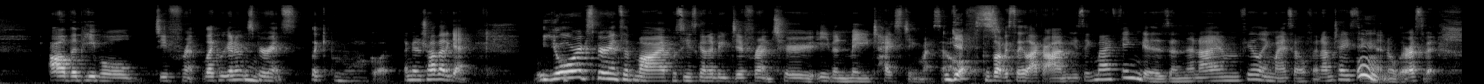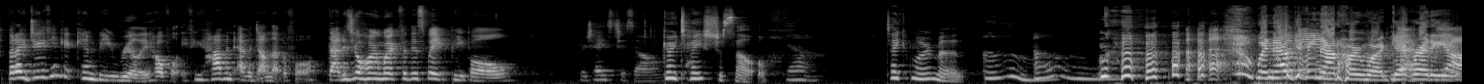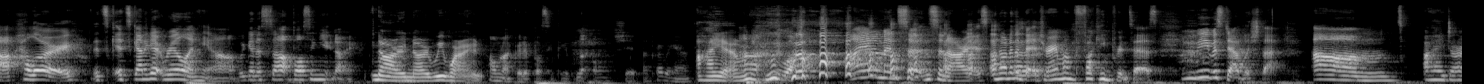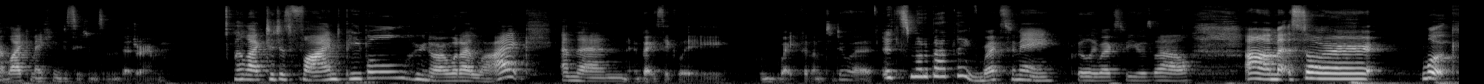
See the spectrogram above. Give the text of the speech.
other people different. Like, we're going Mm. to experience, like, oh God, I'm going to try that again. Your experience of my pussy is going to be different to even me tasting myself. Yes. Because obviously, like, I'm using my fingers and then I'm feeling myself and I'm tasting Mm. it and all the rest of it. But I do think it can be really helpful if you haven't ever done that before. That is your homework for this week, people. Go taste yourself. Go taste yourself. Yeah. Take a moment. Oh. Oh. We're now giving out homework. Get Yeah, ready. are. Hello. It's it's gonna get real in here. We're gonna start bossing you. No, No, no, we won't. I'm not good at bossing people. No, oh shit, I probably am. I am. Uh, you are. I am in certain scenarios. Not in the bedroom. I'm a fucking princess. We've established that. Um, I don't like making decisions in the bedroom. I like to just find people who know what I like and then basically wait for them to do it. it's not a bad thing. Works for me. Clearly works for you as well. Um, so look,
